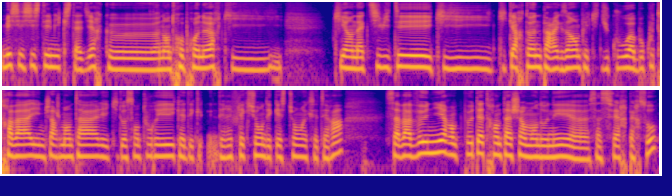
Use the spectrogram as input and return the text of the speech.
Mais c'est systémique, c'est-à-dire que entrepreneur qui qui est en activité, qui, qui, cartonne par exemple, et qui du coup a beaucoup de travail, une charge mentale, et qui doit s'entourer, qui a des, réflexions, des questions, etc., ça va venir peut-être entacher à un moment donné euh, sa sphère perso,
